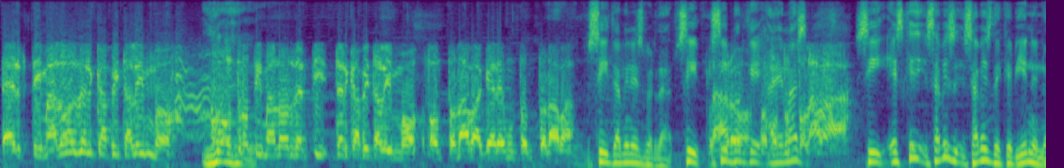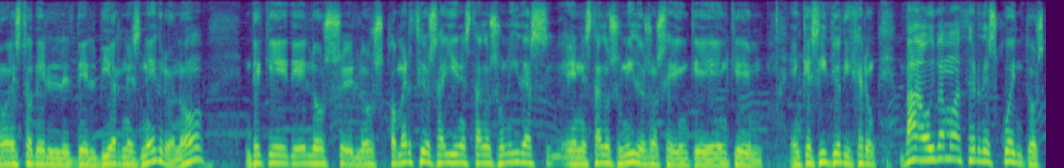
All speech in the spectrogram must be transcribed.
el timador del capitalismo. Otro timador del, ti- del capitalismo. Tontolaba, que eres un tontolaba. Sí, también es verdad. Sí, sí, porque además. Totolaba. Sí, es que sabes, sabes de qué viene, ¿no? Esto del, del viernes negro, ¿no? De que de los, los comercios ahí en Estados Unidos, en Estados Unidos, no sé en qué, en qué, en qué sitio dijeron, va, hoy vamos a hacer descuentos.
